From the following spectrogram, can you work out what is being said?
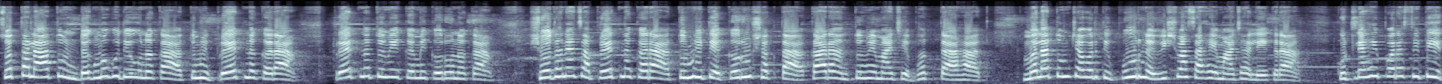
स्वतःला आतून डगमगू देऊ नका. तुम्ही प्रयत्न करा. प्रयत्न तुम्ही कमी करू नका. शोधण्याचा प्रयत्न करा. तुम्ही ते करू शकता कारण तुम्ही माझे भक्त आहात. मला तुमच्यावरती पूर्ण विश्वास आहे माझ्या लेकरा. कुठल्याही परिस्थितीत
